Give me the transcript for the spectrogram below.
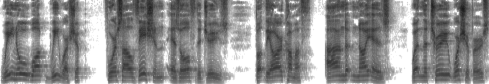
We know what we worship, for salvation is of the Jews. But the hour cometh, and now is, when the true worshippers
